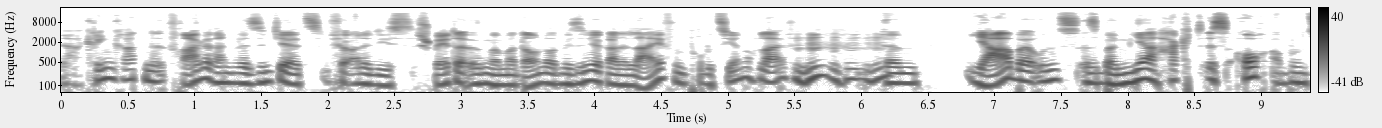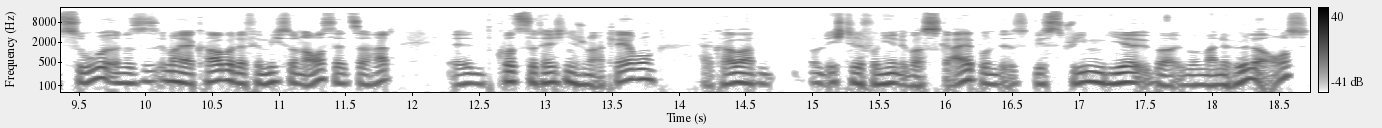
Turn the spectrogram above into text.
ja, kriegen gerade eine Frage rein. Wir sind ja jetzt für alle, die es später irgendwann mal downloaden, wir sind ja gerade live und produzieren noch live. mhm, mhm, mhm. Ähm, ja, bei uns, also bei mir hackt es auch ab und zu. Und das ist immer Herr Körber, der für mich so einen Aussetzer hat. Äh, kurz zur technischen Erklärung. Herr Körber und ich telefonieren über Skype und es, wir streamen hier über, über meine Höhle aus,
